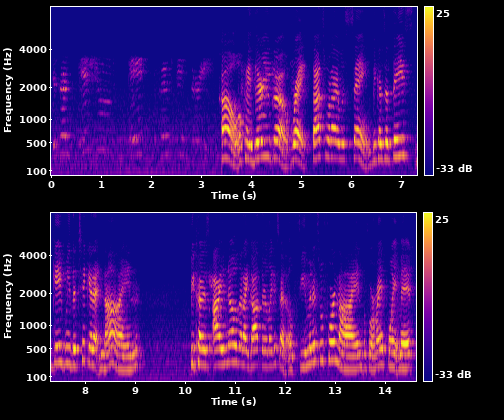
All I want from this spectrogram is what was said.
It says issued 853. Oh, okay, there you go. Right, that's what I was saying. Because if they gave me the ticket at 9, because I know that I got there, like I said, a few minutes before 9, before my appointment,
